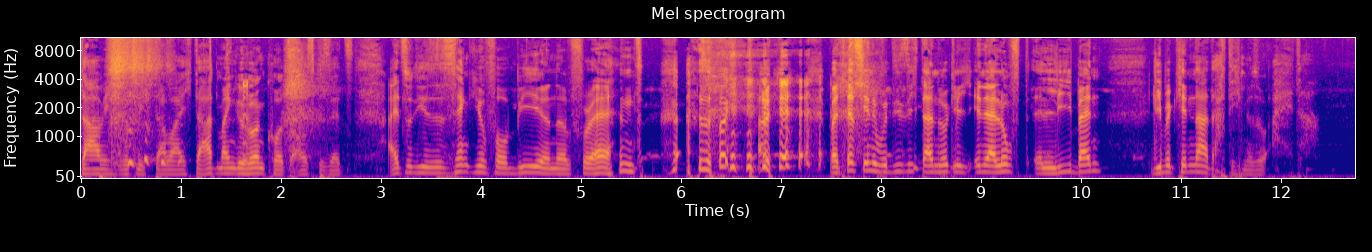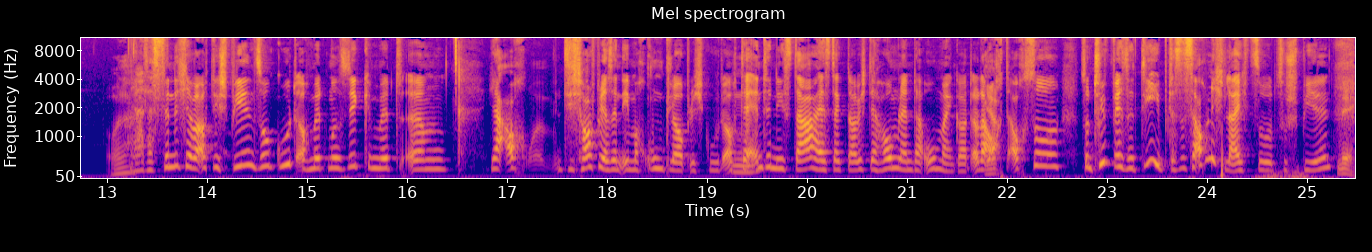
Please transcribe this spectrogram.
Da habe ich wirklich, da war ich, da hat mein Gehirn kurz ausgesetzt. Also dieses Thank you for being a friend. Also ich, bei der Szene, wo die sich dann wirklich in der Luft lieben, liebe Kinder, dachte ich mir so, Alter, oder? Ja, das finde ich aber auch, die spielen so gut, auch mit Musik, mit, ähm, ja, auch, die Schauspieler sind eben auch unglaublich gut. Auch der Anthony Starr heißt der, glaube ich, der Homelander, oh mein Gott. Oder Mhm. Ja. auch, auch so, so ein Typ wie The Deep, das ist ja auch nicht leicht so zu spielen. Nee.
